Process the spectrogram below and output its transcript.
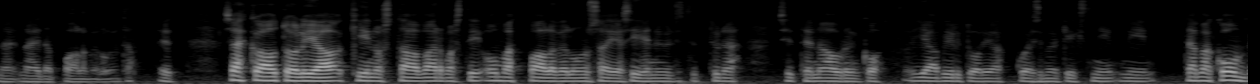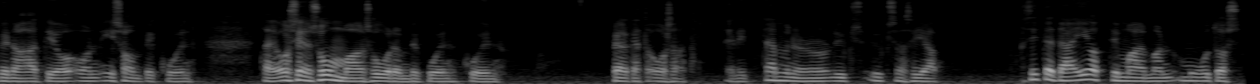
nä, näitä palveluita. Et sähköautoilija kiinnostaa varmasti omat palvelunsa ja siihen yhdistettynä sitten aurinko- ja virtuaaliakku esimerkiksi, niin, niin tämä kombinaatio on isompi kuin, tai osien summa on suurempi kuin, kuin pelkät osat. Eli tämmöinen on yksi, yksi asia. Sitten tämä iottimaailman muutos,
